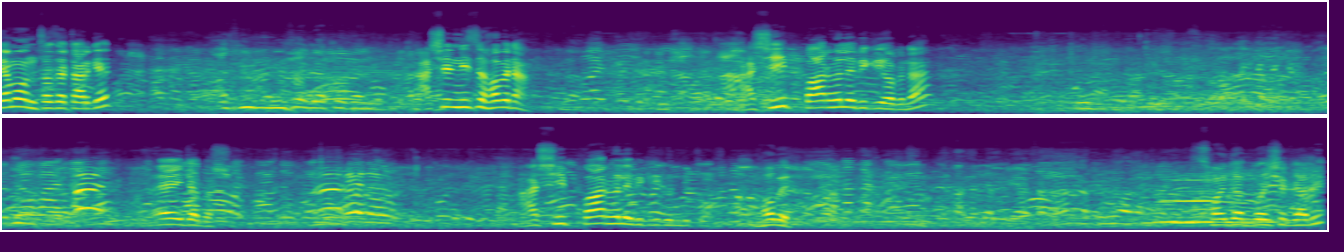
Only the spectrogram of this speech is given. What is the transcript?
কেমন চাচা টার্গেট। আশির নিচে হবে না? আশি পার হলে বিক্রি হবে না? এইটা দশ আশি পার হলে বিক্রি করে দিতে হবে। ছয় দাঁত বয়সের গাড়ি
